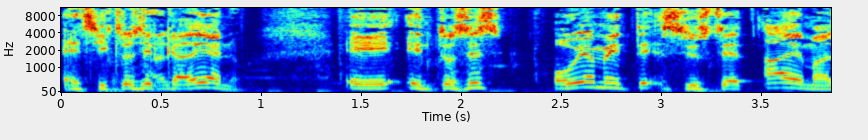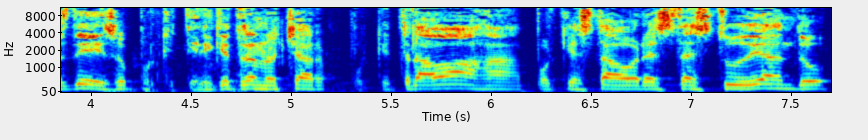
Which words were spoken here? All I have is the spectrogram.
El ciclo circadiano. Eh, entonces, obviamente, si usted, además de eso, porque tiene que trasnochar, porque trabaja, porque hasta ahora está estudiando,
